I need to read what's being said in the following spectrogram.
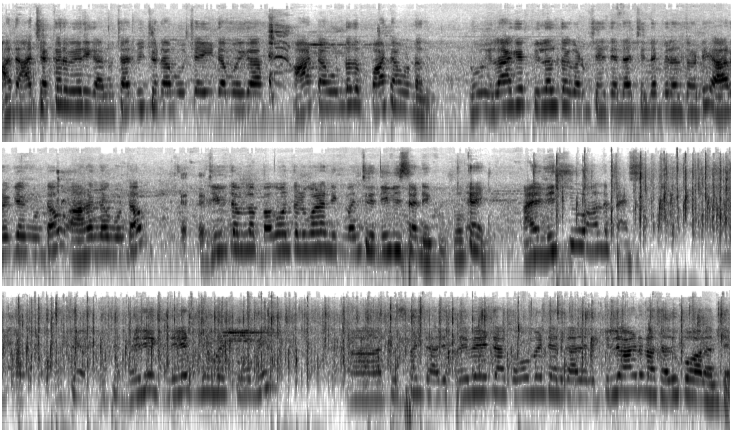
అది ఆ చక్కెర వేరుగా నువ్వు చదివించడము చేయటము ఇక. ఆట ఉండదు పాట ఉండదు. నువ్వు ఇలాగే పిల్లలతో గడుపు చైతన్య చిన్న పిల్లలతోటి ఆరోగ్యంగా ఉంటావు ఆనందంగా ఉంటావు. జీవితంలో భగవంతుడు కూడా నీకు మంచిగా దీవిస్తాడు నీకు. Okay? I wish you all the best it's very great moment for me చూసుకుంటే అది ప్రైవేట్ గవర్నమెంట్ అని కాదని పిల్లవాడు నా చదువుకోవాలంతే.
